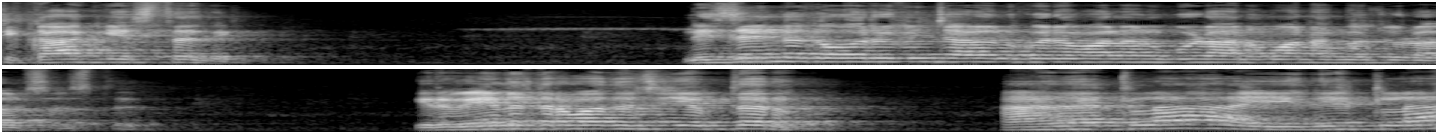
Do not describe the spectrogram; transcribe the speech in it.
చికాకేస్తుంది నిజంగా గౌరవించాలనుకునే వాళ్ళని కూడా అనుమానంగా చూడాల్సి వస్తుంది. ఇరవై ఏళ్ళ తర్వాత వచ్చి చెప్తారు అది ఎట్లా ఇది ఎట్లా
